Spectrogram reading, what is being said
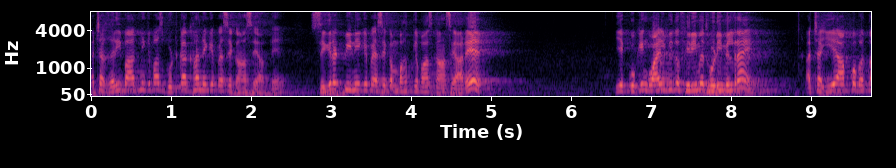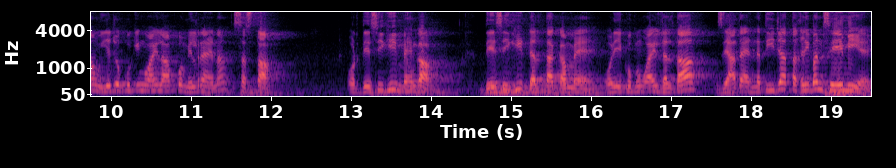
اچھا غریب آدمی کے پاس گٹکا کھانے کے پیسے کہاں سے آتے ہیں سگریٹ پینے کے پیسے کم بہت کے پاس کہاں سے آ رہے ہیں یہ کوکنگ آئل بھی تو فری میں تھوڑی مل رہا ہے اچھا یہ آپ کو بتاؤں یہ جو کوکنگ آئل آپ کو مل رہا ہے نا سستا اور دیسی گھی مہنگا دیسی گھی ڈلتا کم ہے اور یہ کوکنگ آئل ڈلتا زیادہ ہے نتیجہ تقریباً سیم ہی ہے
